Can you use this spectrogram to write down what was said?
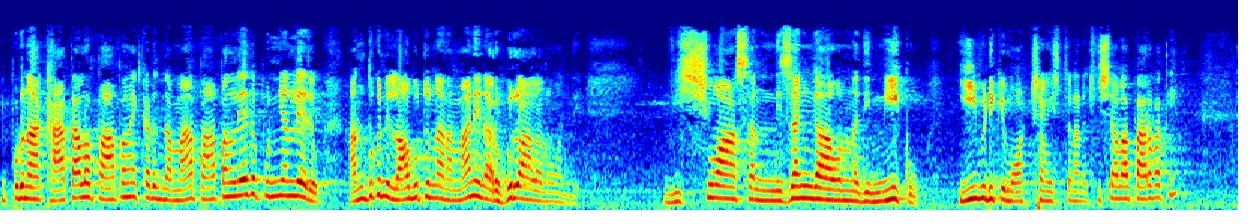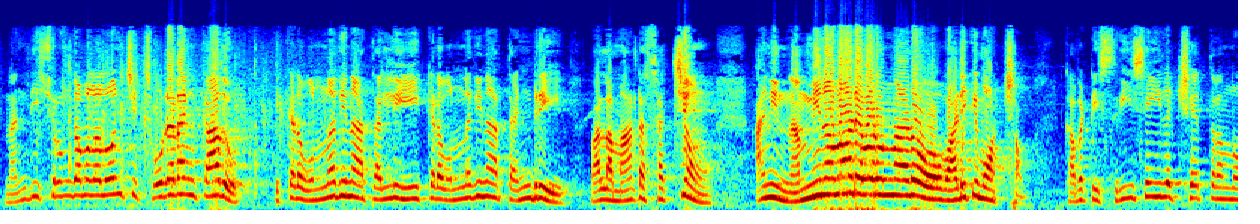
ఇప్పుడు నా ఖాతాలో పాపం ఎక్కడుందమ్మా? పాపం లేదు పుణ్యం లేదు. అందుకుని లాగుతున్నానమ్మా నేను అర్హురాలను అంది. విశ్వాసం నిజంగా ఉన్నది నీకు. ఈవిడికి మోక్షం ఇస్తున్నాను. చూసావా పార్వతి? నంది శృంగములలోంచి చూడడం కాదు. ఇక్కడ ఉన్నది నా తల్లి ఇక్కడ ఉన్నది నా తండ్రి వాళ్ళ మాట సత్యం అని నమ్మినవాడెవడున్నాడో వాడికి మోక్షం. కాబట్టి శ్రీశైల క్షేత్రంలో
